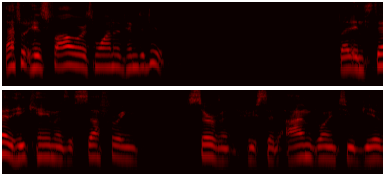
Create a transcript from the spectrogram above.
That's what his followers wanted him to do. But instead, he came as a suffering servant who said, I'm going to give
